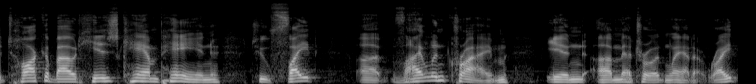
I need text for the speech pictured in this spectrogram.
to talk about his campaign to fight uh, violent crime in uh, Metro Atlanta, right?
